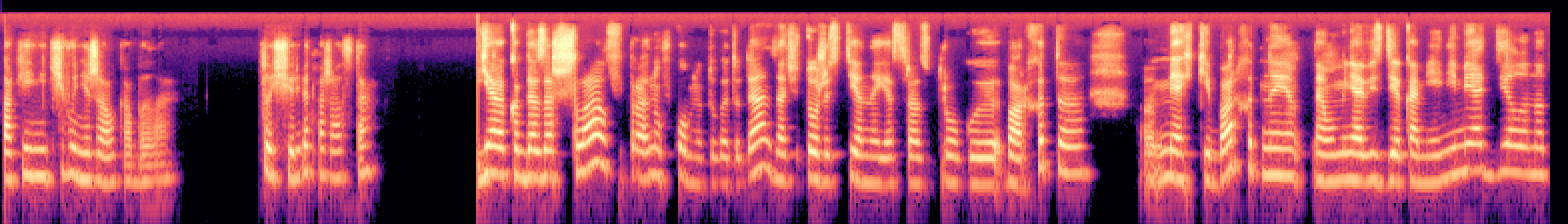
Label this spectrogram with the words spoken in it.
Так, ей ничего не жалко было. Кто еще, ребят, пожалуйста? Я когда зашла в, ну, в комнату в эту, да, значит, тоже стены я сразу трогаю бархат, э, мягкие бархатные. А у меня везде каменями отделано,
